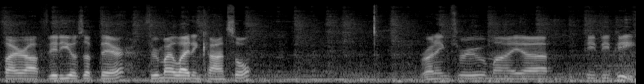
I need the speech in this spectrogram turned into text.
fire off videos up there through my lighting console running through my uh, PVP.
